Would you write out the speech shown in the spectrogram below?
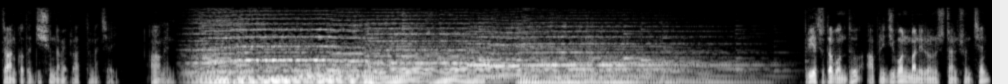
ত্রাণকতা যিশুর নামে প্রার্থনা চাই। আমেন। প্রিয় শ্রোতা বন্ধু, আপনি জীবনবাণীর অনুষ্ঠান শুনছেন,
